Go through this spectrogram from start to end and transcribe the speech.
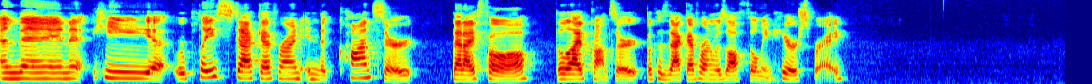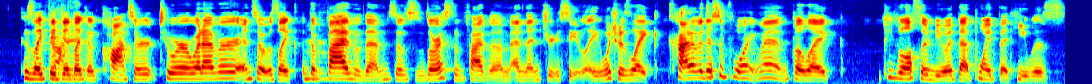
And then he replaced Zac Efron in the concert that I saw, the live concert, because Zac Efron was off filming Hairspray. Because like they Got did it. like a concert tour or whatever, and so it was like the Mhm. five of them, so it was the rest of the five of them, and then Drew Seeley, which was like kind of a disappointment, but like people also knew at that point that he was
